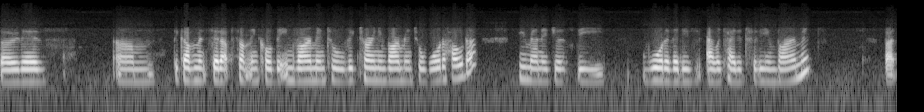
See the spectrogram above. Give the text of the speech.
So there's um, the government set up something called the Environmental Victorian Environmental Water Holder, who manages the water that is allocated for the environment, but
